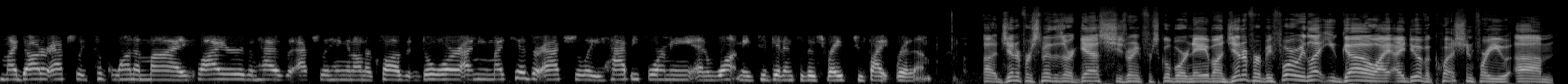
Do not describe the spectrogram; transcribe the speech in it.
My daughter actually took one of my flyers and has it actually hanging on her closet door. I mean, my kids are actually happy for me and want me to get into this race to fight for them. Uh, Jennifer Smith is our guest. She's running for school board in Avon. Jennifer, before we let you go, I, I do have a question for you. Um,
